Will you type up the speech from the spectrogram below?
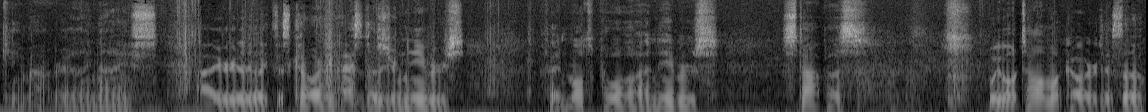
Came out really nice. I really like this color, and as does your neighbors. I've had multiple uh, neighbors stop us. We won't tell them what color it is though,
